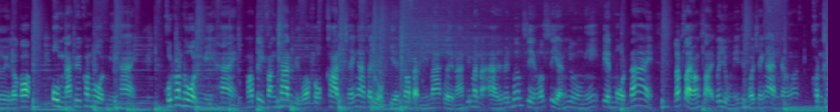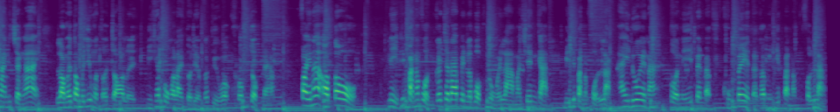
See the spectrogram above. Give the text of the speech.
เลย แล้วก็ปุ่มนะทริคคอนโทรลมีให้ คุดคอนโทรลมีให้มัลติฟังก์ชันถือว่าครบครันใช้งานสะดวกเกียร์ชอบแบบนี้มากเลยนะ ที่มันอาจจะเป็นเพิ่มเสียงลดเสียงอยู่ตรงนี้เปลี่ยนโหมดได้ รับสายวางสายก็อยู่ตรงนี้ถือว่าใช้งานกันว่าค่อนข้างที่จะง่าย เราไม่ต้องไปยุ่งกับตัวจอเลย มีแค่พวงมาลัยตัวเดียวก็ถือว่าครบจบแล้วไฟหน้าออโต้นี่ที่ปัดน้ำฝนก็จะได้เป็นระบบหน่วงเวลามาเช่นกัน มีที่ปัดน้ำฝนหลังให้ด้วยนะ ตัวนี้เป็นแบบคูเป้แต่ก็มีที่ปัดน้ำฝนหลัง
